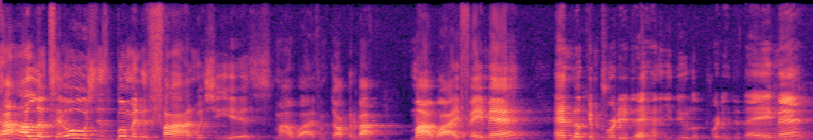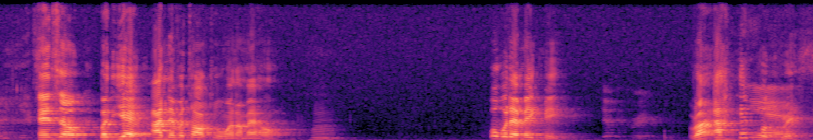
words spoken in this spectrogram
how I look, say, oh, this woman is fine, well, she is. It's my wife. I'm talking about my wife. Amen? And looking pretty today. Honey, you do look pretty today. Amen? And so, but yet, I never talk to her when I'm at home. Hmm. What would that make me? Hypocrite. Right? A hypocrite. Yes.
